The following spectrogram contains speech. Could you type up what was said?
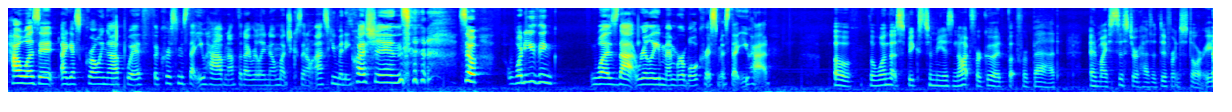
how was it, I guess, growing up with the Christmas that you have. Not that I really know much because I don't ask you many questions. so, what do you think was that really memorable Christmas that you had? Oh, the one that speaks to me is not for good, but for bad. And my sister has a different story.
